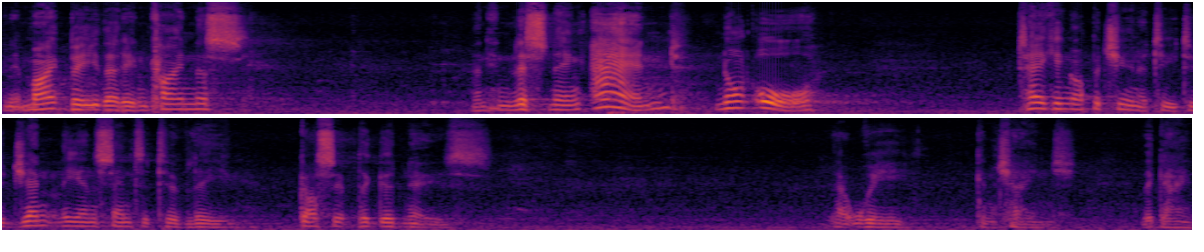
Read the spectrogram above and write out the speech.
And it might be that in kindness and in listening and, not all, taking opportunity to gently and sensitively gossip the good news, that we can change the game.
